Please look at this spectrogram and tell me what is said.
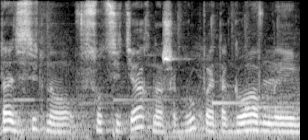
да, действительно, в соцсетях наша группа это главный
